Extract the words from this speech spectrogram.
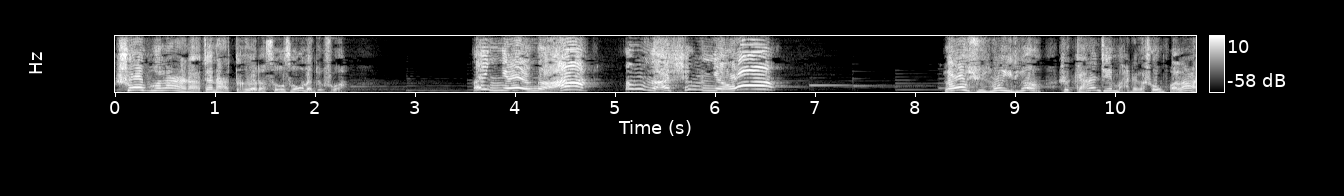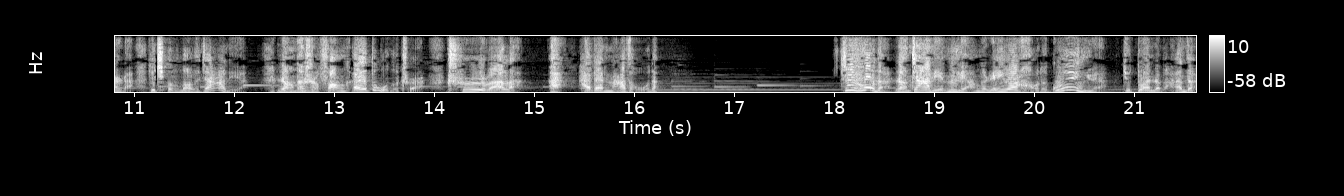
收破烂的在那嘚嘚嗖嗖的就说：“哎，你我，我姓牛啊。”老许头一听，是赶紧把这个收破烂的就请到了家里，让他是放开肚子吃，吃完了，哎，还得拿走的。最后呢，让家里那两个人缘好的闺女就端着盘子，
